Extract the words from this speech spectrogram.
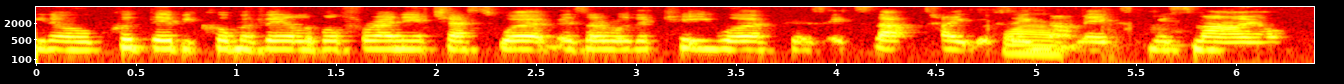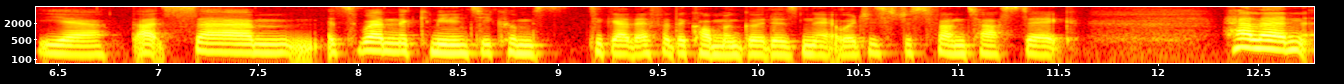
you know, could they become available for NHS workers or other key workers? It's that type of wow. thing that makes me smile. Yeah, that's um, it's when the community comes together for the common good, isn't it? Which is just fantastic. Helen,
